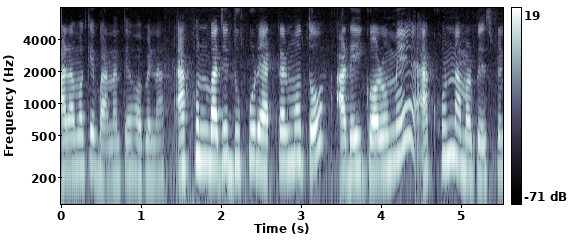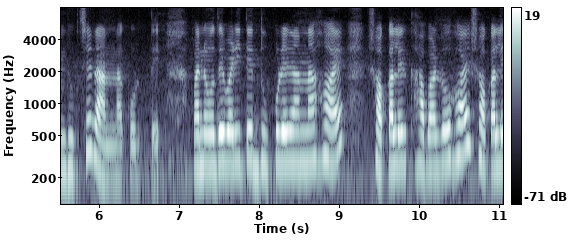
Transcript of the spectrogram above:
আর আমাকে বানাতে হবে না। এখন বাজে দুপুর একটার মতো, আর এই গরমে এখন আমার বেস্ট ফ্রেন্ড ঢুকছে রান্না করতে। মানে ওদের বাড়িতে দুপুরে রান্না হয়, সকালের খাবারও হয়, সকালে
